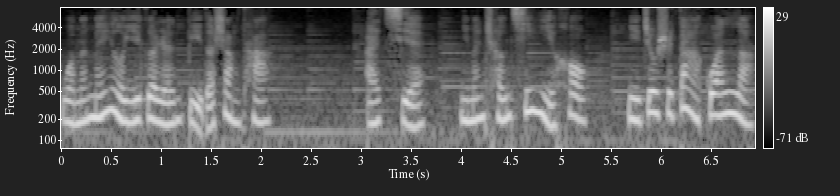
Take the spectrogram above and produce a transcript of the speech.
我们没有一个人比得上她。而且你们成亲以后，你就是大官了，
